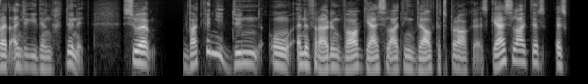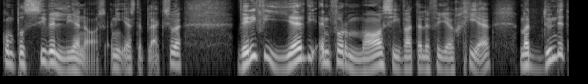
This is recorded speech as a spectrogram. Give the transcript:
wat eintlik die ding gedoen het. So wat kan jy doen om in 'n verhouding waar gaslighting wel ter sprake is? Gaslighters is kompulsiewe leenaars in die eerste plek. So verifieer die inligting wat hulle vir jou gee, maar doen dit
